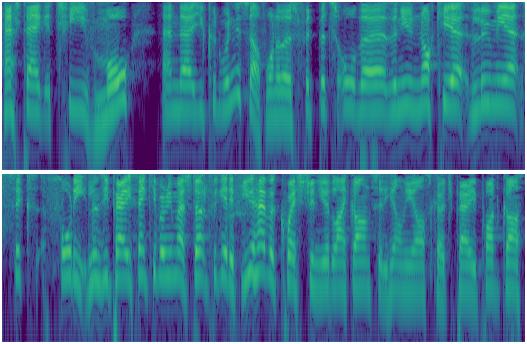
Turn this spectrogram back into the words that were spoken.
hashtag achieve more, and uh, you could win yourself one of those Fitbits or the, the new Nokia Lumia 640. Lindsay Parry, thank you very much. Don't forget, if you have a question you'd like answered here on the Ask Coach Parry podcast,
